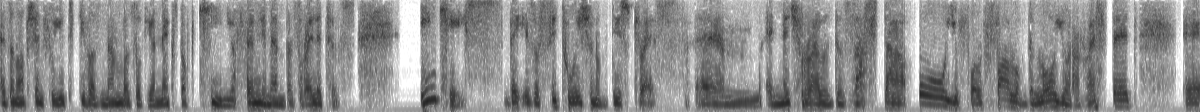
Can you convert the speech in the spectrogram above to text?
has an option for you to give us numbers of your next of kin, your family members, relatives. In case there is a situation of distress, um, a natural disaster, or you fall foul of the law, you're arrested, uh,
